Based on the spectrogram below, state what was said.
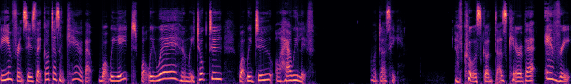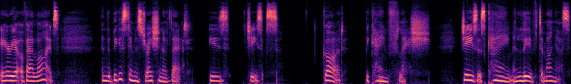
The inference is that God doesn't care about what we eat, what we wear, whom we talk to, what we do, or how we live. Or does He? Of course, God does care about every area of our lives. And the biggest demonstration of that is Jesus. God became flesh. Jesus came and lived among us.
